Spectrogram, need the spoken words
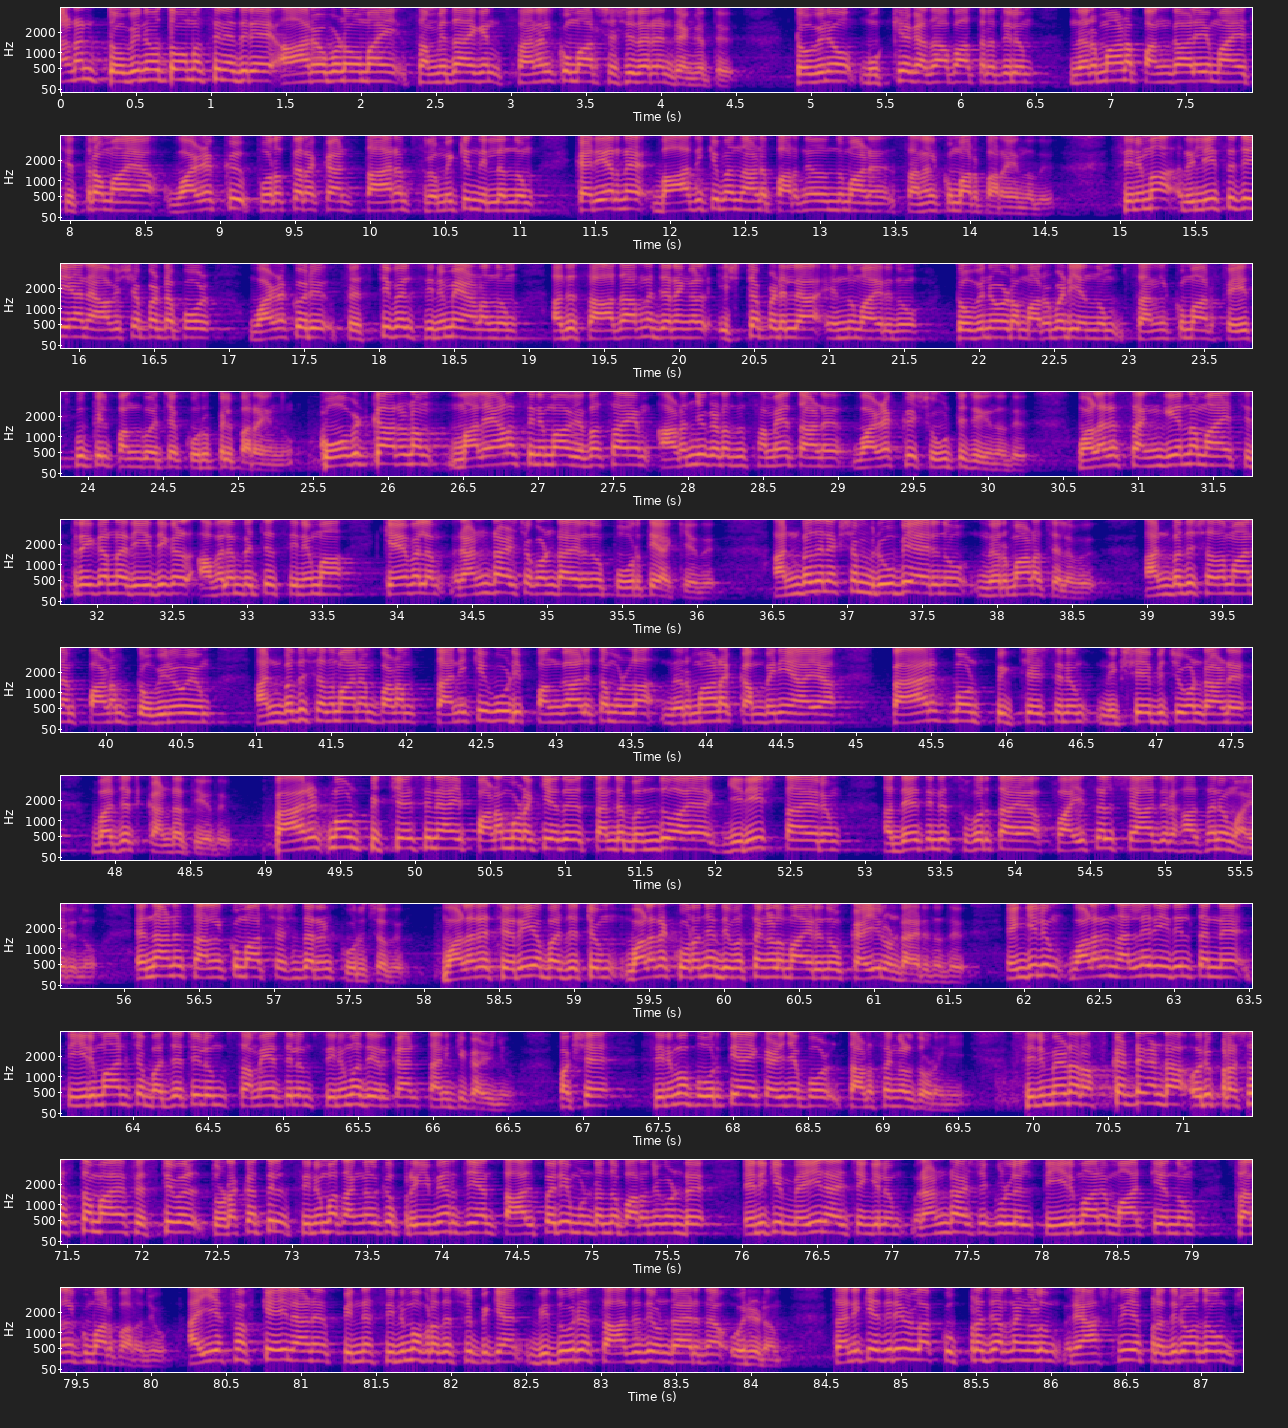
നടൻ ടൊവിനോ തോമസിനെതിരെ ആരോപണവുമായി സംവിധായകൻ സനൽകുമാർ ശശിധരൻ രംഗത്ത്. ടൊവിനോ മുഖ്യ കഥാപാത്രത്തിലും നിർമ്മാണ പങ്കാളിയുമായ ചിത്രമായ വഴക്ക് പുറത്തിറക്കാൻ താരം ശ്രമിക്കുന്നില്ലെന്നും കരിയറിനെ ബാധിക്കുമെന്നാണ് പറഞ്ഞതെന്നുമാണ് സനൽകുമാർ പറയുന്നത്. സിനിമ റിലീസ് ചെയ്യാൻ ആവശ്യപ്പെട്ടപ്പോൾ വഴക്കൊരു ഫെസ്റ്റിവൽ സിനിമയാണെന്നും അത് സാധാരണ ജനങ്ങൾ ഇഷ്ടപ്പെടില്ല എന്നുമായിരുന്നു ടൊവിനോയുടെ മറുപടിയെന്നും സനൽകുമാർ ഫേസ്ബുക്കിൽ പങ്കുവച്ച കുറിപ്പിൽ പറയുന്നു. കോവിഡ് കാരണം മലയാള സിനിമാ വ്യവസായം അടഞ്ഞുകിടന്ന സമയത്താണ് വഴക്ക് ഷൂട്ട് ചെയ്യുന്നത്. വളരെ സങ്കീർണമായ ചിത്രീകരണ രീതികൾ അവലംബിച്ച സിനിമ കേവലം രണ്ടാഴ്ച കൊണ്ടായിരുന്നു പൂർത്തിയാക്കിയത്. അൻപത് ലക്ഷം രൂപയായിരുന്നു നിർമ്മാണ ചെലവ്. അൻപത് ശതമാനം പണം ടൊവിനോയും അൻപത് ശതമാനം പണം തനിക്ക് കൂടി പങ്കാളിത്തമുള്ള നിർമ്മാണ കമ്പനിയായ പാരറ്റ് മൗണ്ട് പിക്ചേഴ്സിനും നിക്ഷേപിച്ചുകൊണ്ടാണ് ബജറ്റ് കണ്ടെത്തിയത്. പാരറ്റ് മൗണ്ട് പിക്ചേഴ്സിനായി പണം മുടക്കിയത് തന്റെ ബന്ധുവായ ഗിരീഷ് നായരും അദ്ദേഹത്തിന്റെ സുഹൃത്തായ ഫൈസൽ ഷാജിർ ഹസനുമായിരുന്നു. എന്നാണ് സനൽകുമാർ ശശിധരൻ കുറിച്ചത്. വളരെ ചെറിയ ബജറ്റും വളരെ കുറഞ്ഞ ദിവസങ്ങളുമായിരുന്നു കയ്യിലുണ്ടായിരുന്നത്. എങ്കിലും വളരെ നല്ല രീതിയിൽ തന്നെ തീരുമാനിച്ച ബജറ്റിലും സമയത്തിലും സിനിമ തീർക്കാൻ തനിക്ക് കഴിഞ്ഞു. പക്ഷേ സിനിമ പൂർത്തിയായി കഴിഞ്ഞപ്പോൾ തടസ്സങ്ങൾ തുടങ്ങി. സിനിമയുടെ റഫ് കട്ട് കണ്ട ഒരു പ്രശസ്തമായ ഫെസ്റ്റിവൽ തുടക്കത്തിൽ സിനിമ തങ്ങൾക്ക് പ്രീമിയർ ചെയ്യാൻ താല്പര്യമുണ്ടെന്ന് പറഞ്ഞുകൊണ്ട് എനിക്ക് മെയിൽ അയച്ചെങ്കിലും രണ്ടാഴ്ചയ്ക്കുള്ളിൽ തീരുമാനം മാറ്റിയെന്നും സനൽകുമാർ പറഞ്ഞു. ഐ എഫ് എഫ് കെയിലാണ് പിന്നെ സിനിമ പ്രദർശിപ്പിക്കാൻ വിദൂര സാധ്യതയുണ്ടായിരുന്ന ഒരിടം. തനിക്കെതിരെയുള്ള കുപ്രചരണങ്ങളും രാഷ്ട്രീയ പ്രതിരോധവും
